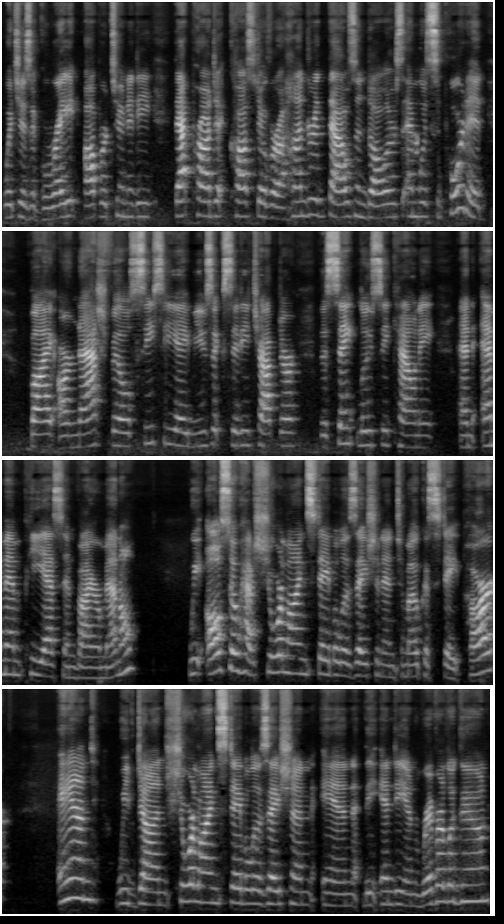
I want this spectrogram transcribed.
which is a great opportunity. That project cost over $100,000 and was supported by our Nashville CCA Music City chapter, the St. Lucie County, and MMPS Environmental. We also have shoreline stabilization in Tomoka State Park, and we've done shoreline stabilization in the Indian River Lagoon.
